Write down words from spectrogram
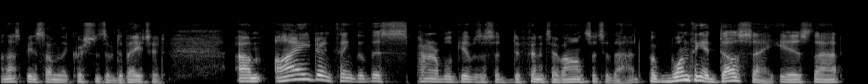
And that's been something that Christians have debated. Um, I don't think that this parable gives us a definitive answer to that. But one thing it does say is that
